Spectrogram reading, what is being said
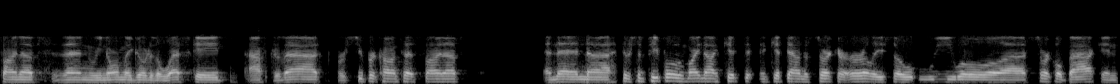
signups. Then we normally go to the Westgate after that for Super Contest signups. And then uh, there's some people who might not get to, get down to Circa early, so we will uh, circle back and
